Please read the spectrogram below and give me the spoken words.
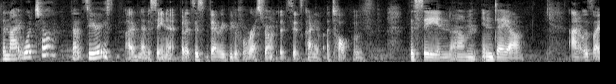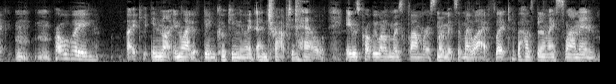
The Night Watcher, that series. I've never seen it, but it's this very beautiful restaurant that sits kind of atop of the sea in um, in Deià. And it was like probably like in in light of being cooking and, and trapped in hell, it was probably one of the most glamorous moments of my life. Like the husband and I swam in,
